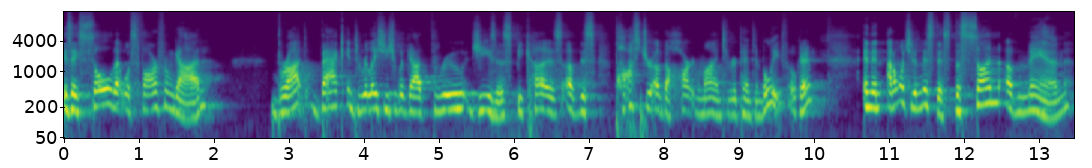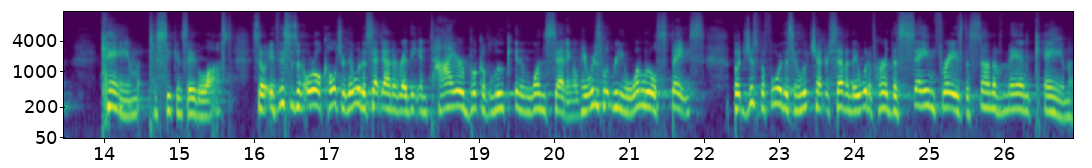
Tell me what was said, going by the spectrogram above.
is a soul that was far from God brought back into relationship with God through Jesus because of this posture of the heart and mind to repent and believe, okay? And then I don't want you to miss this. The Son of Man came to seek and save the lost. So if this is an oral culture, they would have sat down and read the entire book of Luke in one setting. Okay, we're just reading one little space. But just before this, in Luke chapter 7, they would have heard the same phrase, the Son of Man came.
